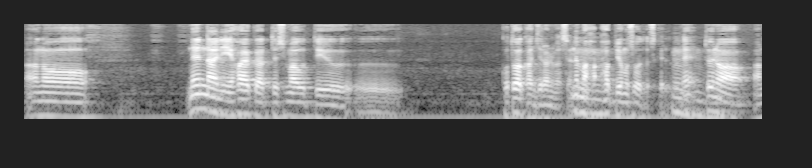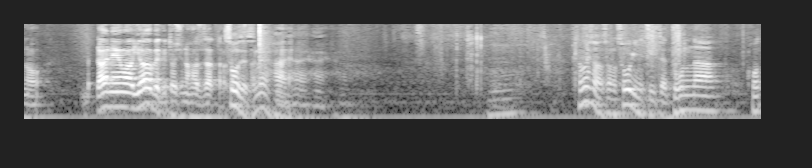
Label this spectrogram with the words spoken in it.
あの年内に早くやってしまうっていうことは感じられますよね、まあ、発表もそうですけれどね。うん。うん、というのはあの来年は祝うべき年のはずだったわけです。そうですね。はいはい。はい亀井さんその葬儀についてはどんなこ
